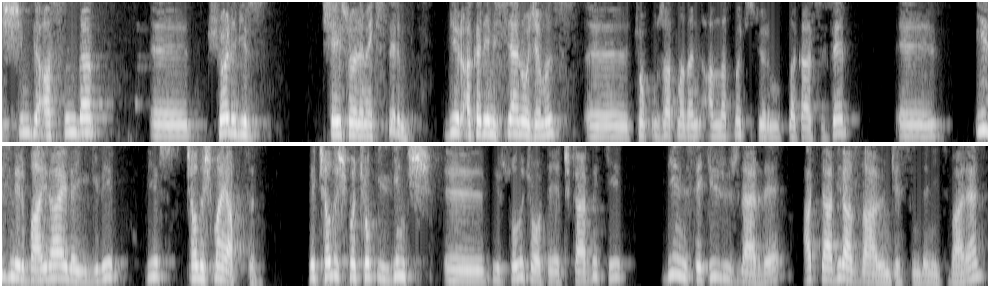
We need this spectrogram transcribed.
Şimdi aslında e, şöyle bir şey söylemek isterim. Bir akademisyen hocamız, e, çok uzatmadan anlatmak istiyorum mutlaka size. E, İzmir bayrağı ile ilgili bir çalışma yaptı. Ve çalışma çok ilginç e, bir sonuç ortaya çıkardı ki 1800'lerde hatta biraz daha öncesinden itibaren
